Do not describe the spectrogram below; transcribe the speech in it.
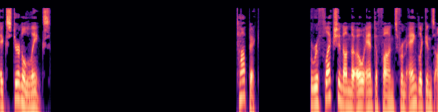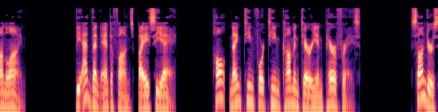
External links A reflection on the O antiphons from Anglicans Online The Advent Antiphons, by A.C.A. Hall, 1914 Commentary and paraphrase. Saunders,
